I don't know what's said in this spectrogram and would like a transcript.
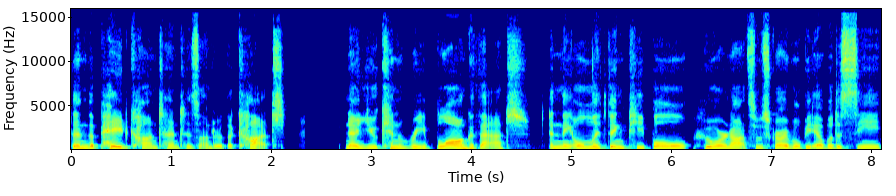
then the paid content is under the cut. Now you can reblog that and the only thing people who are not subscribed will be able to see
